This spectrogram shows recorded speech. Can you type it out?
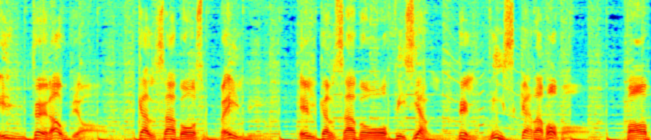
Interaudio, Calzados Bailey, el calzado oficial del Miss Carabobo. Pop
